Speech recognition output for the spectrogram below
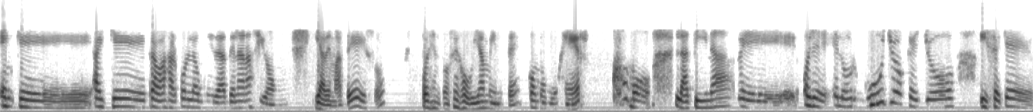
en que hay que trabajar por la unidad de la nación. Y además de eso, pues entonces obviamente como mujer, como latina, de, oye, el orgullo que yo, y sé que,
